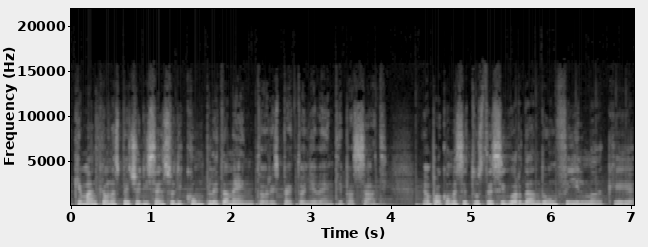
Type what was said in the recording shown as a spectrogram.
che manca una specie di senso di completamento rispetto agli eventi passati. È un po' come se tu stessi guardando un film che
